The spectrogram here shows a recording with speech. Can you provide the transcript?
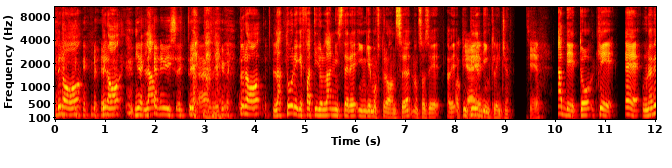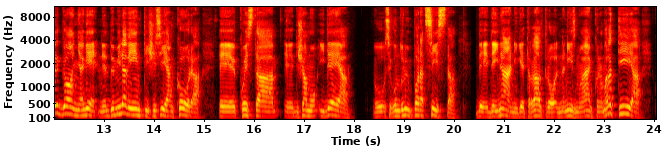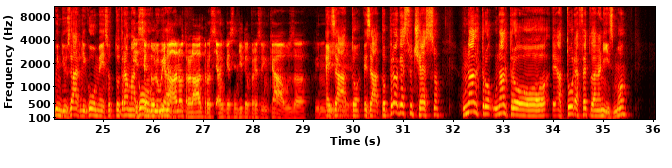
Però, però, la- però l'attore che fa Tyrion Lannister in Game of Thrones, non so se ave- Ok. Peter Dinklage, Sì. ha detto che è una vergogna che nel 2020 ci sia ancora eh, questa eh, diciamo idea o secondo lui un po' razzista de- dei nani che tra l'altro il nanismo è anche una malattia quindi usarli come sottotrama Essendo lui comica nano, tra l'altro, si è anche sentito preso in causa. Quindi... Esatto, esatto. Però che è successo? Un altro, un altro eh, attore affetto da nanismo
